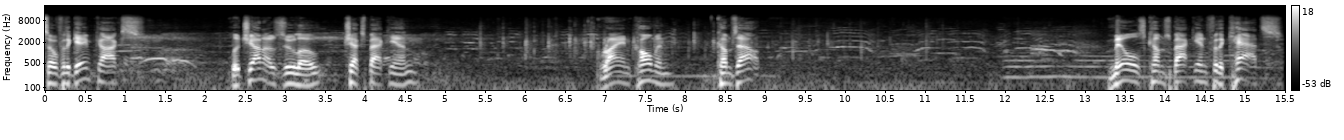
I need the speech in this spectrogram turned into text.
And so for the Gamecocks, Luciana Zullo checks back in. Ryan Coleman comes out. Mills comes back in for the Cats.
